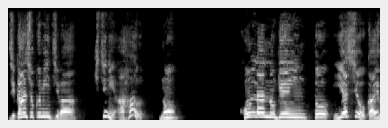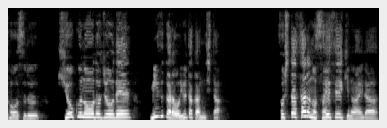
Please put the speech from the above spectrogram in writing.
時間植民地は基地にアハウの混乱の原因と癒しを解放する記憶濃度上で自らを豊かにした。そした猿の創世期の間、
